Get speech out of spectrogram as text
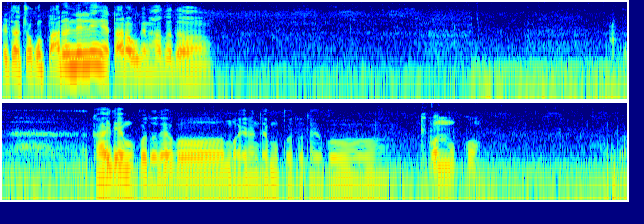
일단 조금 빠른 릴링에 따라오긴 하거든 가이드에 묶어도 되고 뭐 이런 데 묶어도 되고 두 번 묶고. 한 번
